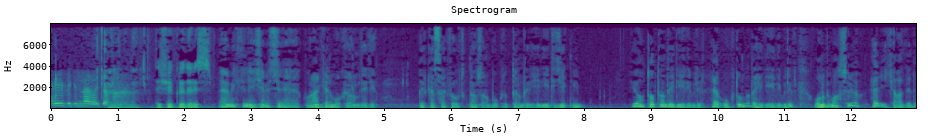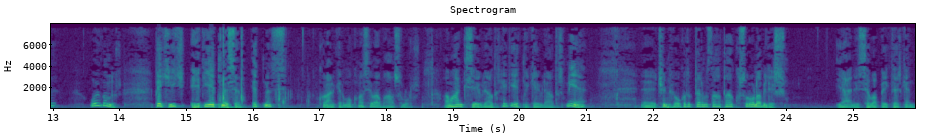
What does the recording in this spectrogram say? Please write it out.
Hayırlı günler hocam. Teşekkür ederiz. Evet ilk dinleyicimiz e, Kur'an-ı Kerim okuyorum dedi. Birkaç sayfa okuduktan sonra bu okuduklarımı da hediye edecek miyim? Yok toptan da hediye edebilir. Her okuduğunda da hediye edebilir. Onun bir mahsuru yok. Her iki halde de uygundur. Peki hiç hediye etmese, etmez. Kur'an-ı Kerim okuma sevabı hasıl olur. Ama hangisi evladır? Hediye etmek evladır. Niye? E, çünkü okuduklarımızda hata kusur olabilir. Yani sevap beklerken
